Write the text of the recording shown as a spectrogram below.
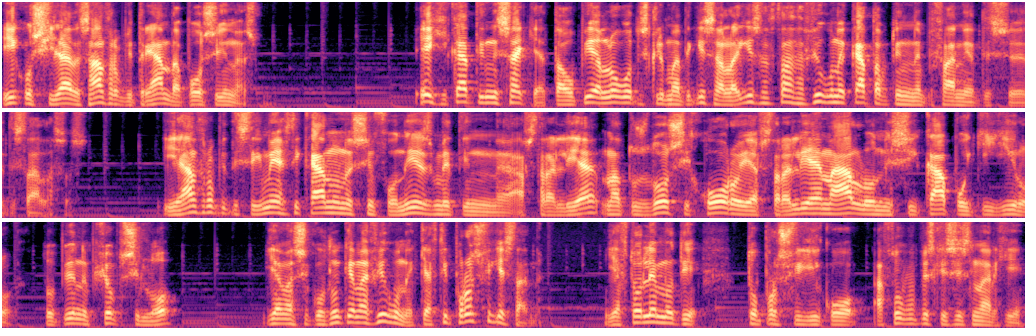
20.000 άνθρωποι, 30 πόσοι είναι ας πούμε. Έχει κάτι νησάκια, τα οποία λόγω της κλιματικής αλλαγής αυτά θα φύγουν κάτω από την επιφάνεια της, ε, της θάλασσας. Οι άνθρωποι τη στιγμή αυτή κάνουν συμφωνίες με την Αυστραλία να τους δώσει χώρο η Αυστραλία ένα άλλο νησί κάπου εκεί γύρω, το οποίο είναι πιο ψηλό, για να σηκωθούν και να φύγουν. Και αυτοί πρόσφυγες θα είναι. Γι' αυτό λέμε ότι το προσφυγικό, αυτό που είπες και εσύ στην αρχή,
